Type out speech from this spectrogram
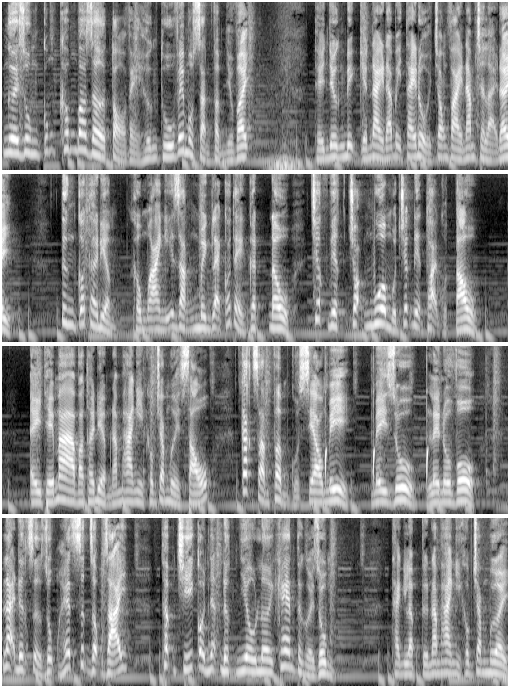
người dùng cũng không bao giờ tỏ vẻ hứng thú với một sản phẩm như vậy. Thế nhưng định kiến này đã bị thay đổi trong vài năm trở lại đây. Từng có thời điểm không ai nghĩ rằng mình lại có thể gật đầu trước việc chọn mua một chiếc điện thoại của tàu ấy thế mà vào thời điểm năm 2016, các sản phẩm của Xiaomi, Meizu, Lenovo lại được sử dụng hết sức rộng rãi, thậm chí còn nhận được nhiều lời khen từ người dùng. Thành lập từ năm 2010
